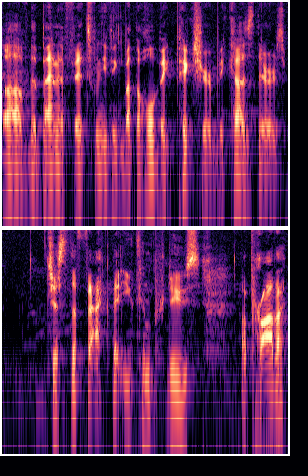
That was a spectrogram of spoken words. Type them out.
of the benefits when you think about the whole big picture because there's just the fact that you can produce a product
